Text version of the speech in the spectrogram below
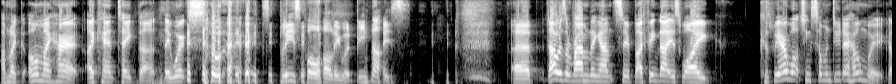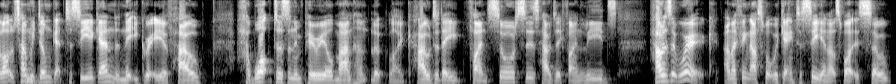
I'm like, oh my heart, I can't take that. They work so hard. Please, Paul Hollywood, be nice. Uh, that was a rambling answer, but I think that is why, because we are watching someone do their homework. A lot of the time, we don't get to see again the nitty gritty of how, how, what does an imperial manhunt look like? How do they find sources? How do they find leads? How does it work? And I think that's what we're getting to see, and that's what is so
